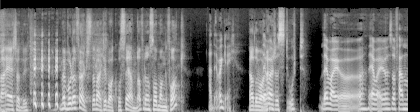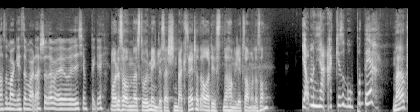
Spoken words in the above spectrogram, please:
Nei, jeg skjønner. Men hvordan føltes det å være tilbake på scenen da, foran så mange folk? Ja, det var gøy. Ja, det var Det det. var så stort. Det var jo, jeg var jo så fan av så mange som var der, så det var jo kjempegøy. Var det sånn stor minglesession backstage, at alle artistene hang litt sammen og sånn? Ja, men jeg er ikke så god på det. Nei, ok.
